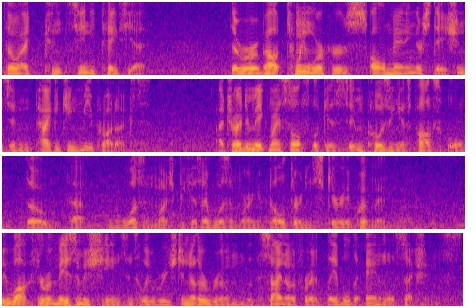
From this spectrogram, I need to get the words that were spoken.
though I couldn't see any pigs yet. There were about 20 workers, all manning their stations and packaging meat products. I tried to make myself look as imposing as possible, though that wasn't much because I wasn't wearing a belt or any scary equipment. We walked through a maze of machines until we reached another room with a sign over it labeled Animal Sections.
